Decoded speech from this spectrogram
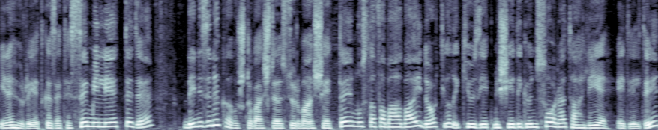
Yine Hürriyet gazetesi Milliyet'te de denizine kavuştu başlığı sürmanşette Mustafa Balbay 4 yıl 277 gün sonra tahliye edildi.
